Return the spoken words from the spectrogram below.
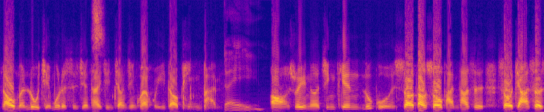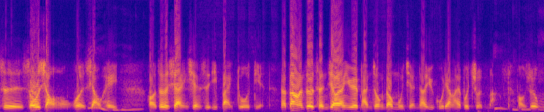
然后我们录节目的时间，它已经将近快回到平盘。对。啊，所以呢，今天如果收到收盘，它是收，假设是收小红或者小黑。哦，这个下影线是一百多点，那当然这个成交量因为盘中到目前它预估量还不准嘛，哦，所以我们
